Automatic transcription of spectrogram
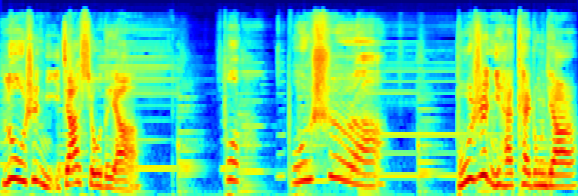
路是你家修的呀？不，不是啊。不是你还开中间儿？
